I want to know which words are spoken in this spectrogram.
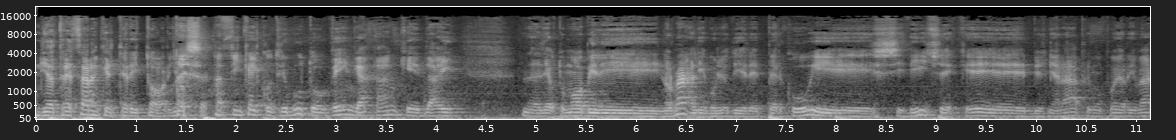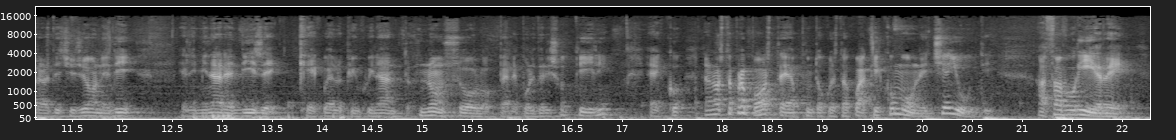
di attrezzare anche il territorio eh sì. affinché il contributo venga anche dai le automobili normali, voglio dire, per cui si dice che bisognerà prima o poi arrivare alla decisione di eliminare il diesel, che è quello più inquinante, non solo per le polveri sottili. Ecco, la nostra proposta è appunto questa qua, che il comune ci aiuti a favorire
